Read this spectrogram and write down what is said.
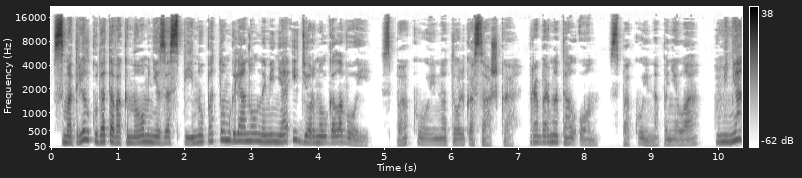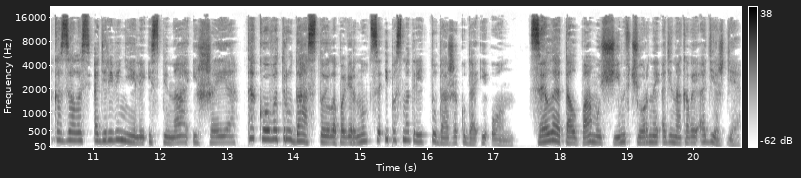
Смотрел куда-то в окно мне за спину, потом глянул на меня и дернул головой. «Спокойно только, Сашка», — пробормотал он. «Спокойно, поняла?» У меня, казалось, одеревенели и спина, и шея. Такого труда стоило повернуться и посмотреть туда же, куда и он. Целая толпа мужчин в черной одинаковой одежде.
